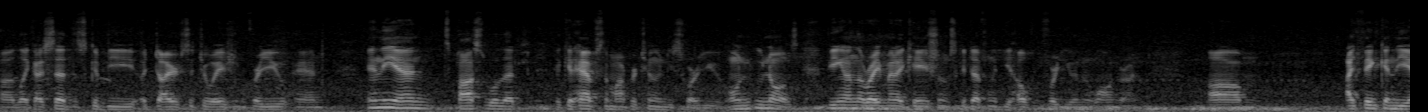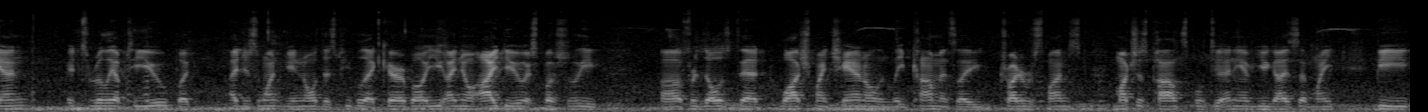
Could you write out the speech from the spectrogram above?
Uh, like I said, this could be a dire situation for you, and in the end, it's possible that it could have some opportunities for you. Who knows? Being on the right medications could definitely be helpful for you in the long run. Um, I think in the end, it's really up to you, but I just want you to know there's people that care about you. I know I do, especially uh, for those that watch my channel and leave comments. I try to respond as much as possible to any of you guys that might be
